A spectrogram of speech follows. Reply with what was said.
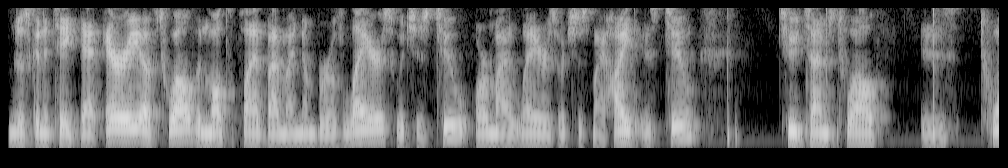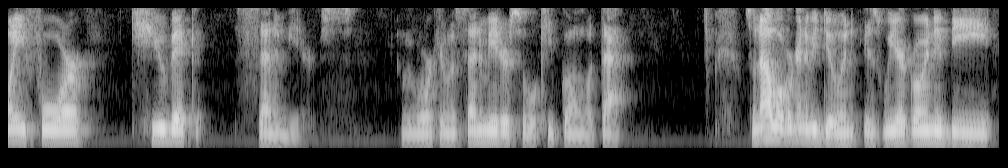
I'm just going to take that area of 12 and multiply it by my number of layers, which is 2, or my layers, which is my height, is 2. 2 times 12 is 24 cubic centimeters. We're working with centimeters, so we'll keep going with that. So now what we're going to be doing is we are going to be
